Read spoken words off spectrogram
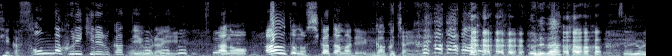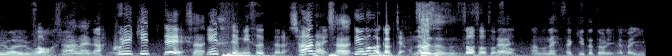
っていうかそんな振り切れるかっていうぐらい あのアウトの仕方までガクちゃんやね。それな？それよう言われるわ。そう。しゃあないな。振り切って行ってミスったらしゃあないっていうのがガクちゃんやもんな。そうそうそうそう。そうそうあのねさっき言った通りやっぱり一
